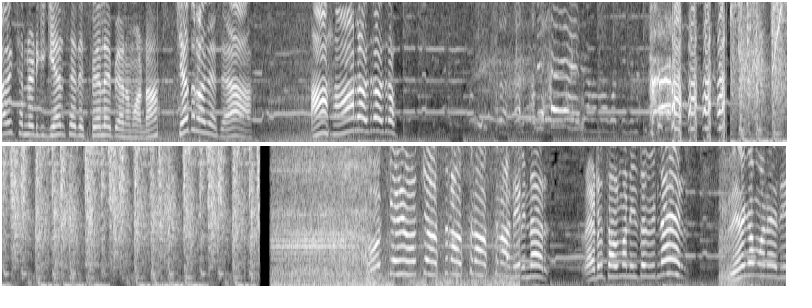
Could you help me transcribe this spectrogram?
ఆర్ఎక్స్ హండ్రెడ్కి గేర్స్ అయితే ఫెయిల్ అయిపోయాయి అనమాట చేతులు వదిలేసా? ఆహా రా వదిరా వదిరా. ఓకే ఓకే వస్తున్నా వస్తున్నా వస్తున్నా. Winner rider Salman is the winner వేగం అనేది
